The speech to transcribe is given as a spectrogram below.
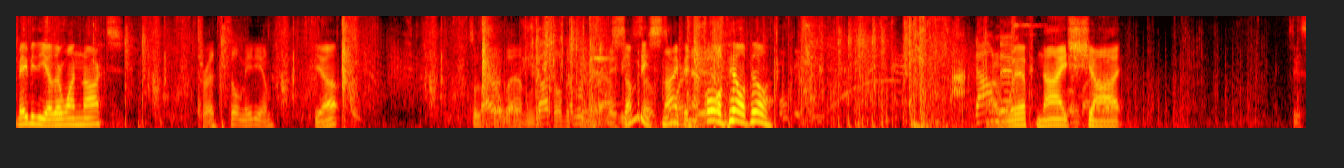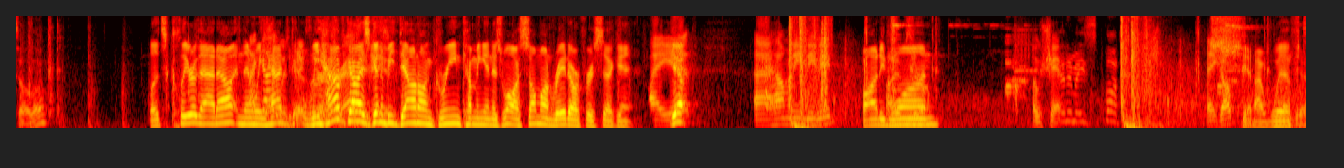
Maybe the other one knocked. Threat's still medium. Yep. So it's still them. They still have a teammate. Somebody's sniping it. Yeah. Oh, uphill, uphill. Downed A him. whiff. Nice shot. Is he solo? Let's clear that out, and then That we had we have a guys going to be down on green coming in as well. I saw him on radar for a second. Uh, yeah. Yep. Uh, how many do you need? Bodied Five zero. one. Oh shit. There you go. Shit, I whiffed. Yeah.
